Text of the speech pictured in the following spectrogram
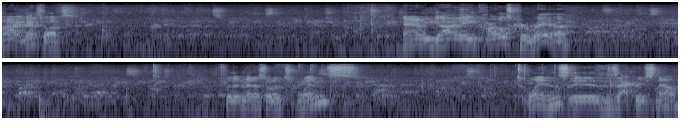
All right, next box. And we got a Carlos Correa for the Minnesota Twins. Twins is Zachary Snell.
